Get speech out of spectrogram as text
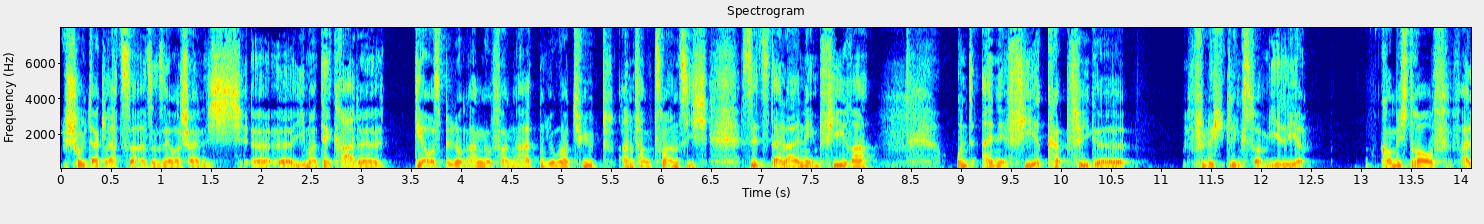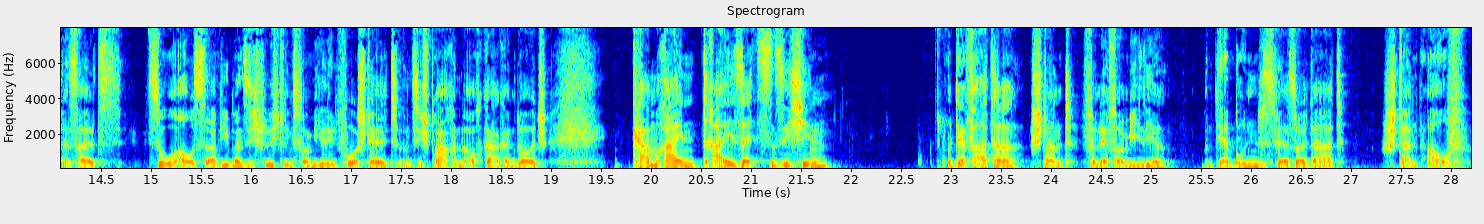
Schulterglatze, also sehr wahrscheinlich äh, jemand, der gerade die Ausbildung angefangen hat. Ein junger Typ, Anfang 20, sitzt alleine im Vierer und eine vierköpfige Flüchtlingsfamilie. Komme ich drauf, weil es halt so aussah, wie man sich Flüchtlingsfamilien vorstellt und sie sprachen auch gar kein Deutsch. Kam rein, drei setzten sich hin und der Vater stand von der Familie und der Bundeswehrsoldat stand auf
